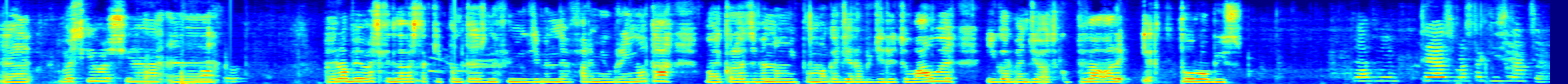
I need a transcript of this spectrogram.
E, właśnie, właśnie... E. Robię właśnie dla Was taki potężny film, gdzie będę farmił Brainota. Moi koledzy będą mi pomagać robić rytuały. Igor będzie odkupywał, ale jak ty to robisz? Teraz, teraz masz taki znaczek.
